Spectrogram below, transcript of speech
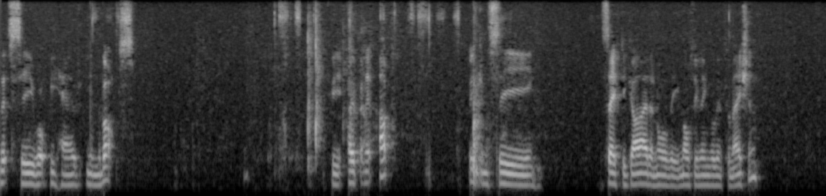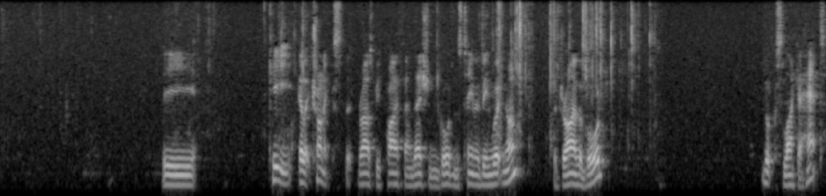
let's see what we have in the box. If we open it up, we can see the safety guide and all the multilingual information. The key electronics that Raspberry Pi Foundation and Gordon's team have been working on. The driver board looks like a hat,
